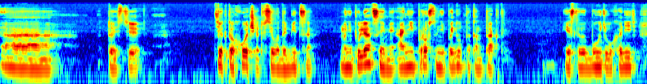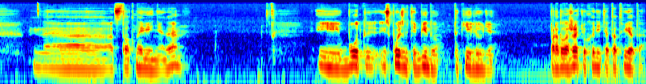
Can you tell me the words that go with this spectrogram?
э, то есть те, кто хочет всего добиться манипуляциями, они просто не пойдут на контакт, если вы будете уходить от столкновения, да, и будут использовать обиду такие люди, продолжать уходить от ответа,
